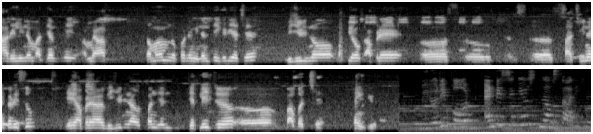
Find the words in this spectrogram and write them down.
આ રેલીના માધ્યમથી અમે આ તમામ લોકોને વિનંતી કરીએ છીએ, વીજળીનો ઉપયોગ આપણે સાચવીને કરીશું. એ આપણે વીજળીના ઉત્પાદન જેટલી જ બાબત છે. Thank you bureau report NTC news Navsari.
